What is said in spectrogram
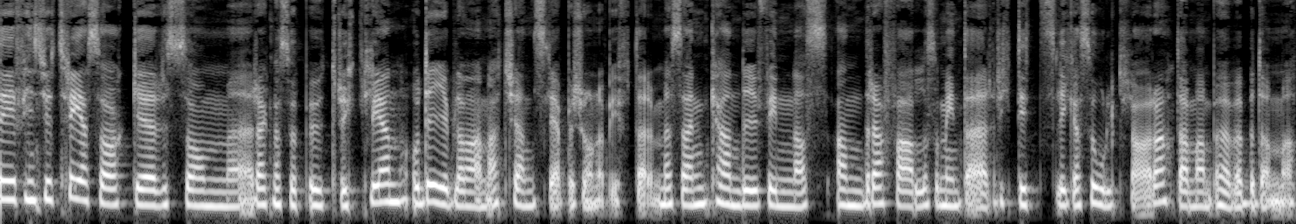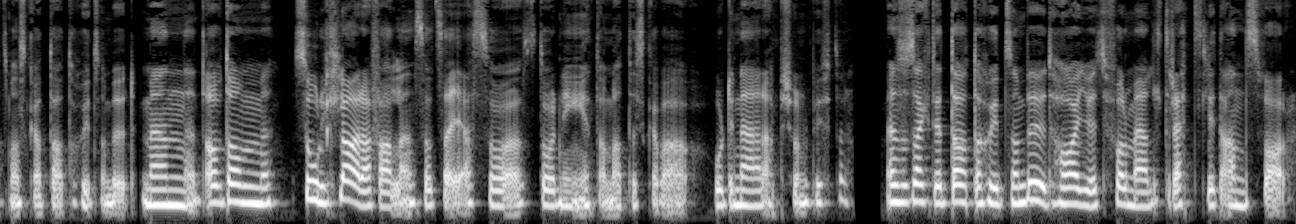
Det finns ju tre saker som räknas upp uttryckligen och det är ju bland annat känsliga personuppgifter. Men sen kan det ju finnas andra fall som inte är riktigt lika solklara där man behöver bedöma att man ska ha ett dataskyddsombud. Men av de solklara fallen så att säga så står det inget om att det ska vara ordinära personuppgifter. Men som sagt, ett dataskyddsombud har ju ett formellt rättsligt ansvar.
